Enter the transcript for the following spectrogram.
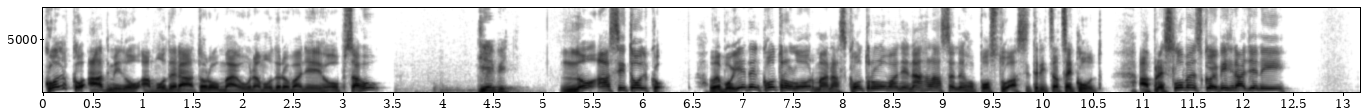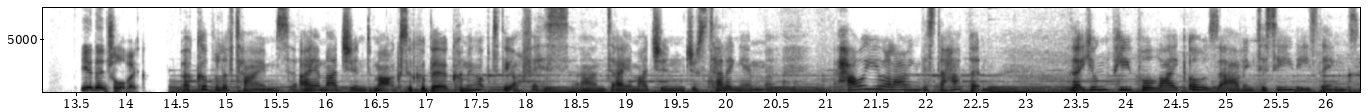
Koľko adminov a moderátorov majú na moderovanie jeho obsahu? 9. No asi toľko. Lebo jeden kontrolór má na skontrolovanie nahláseného postu asi 30 sekúnd. A pre Slovensko je vyhradený jeden človek. A couple of times I imagined Mark Zuckerberg coming up to the office and I imagined just telling him, How are you allowing this to happen? that young people like us are having to see these things.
